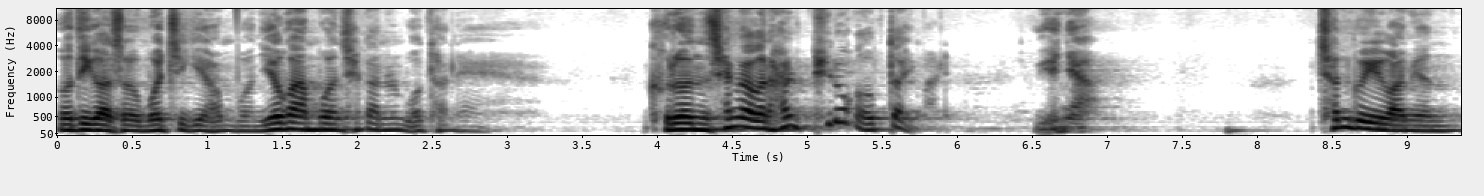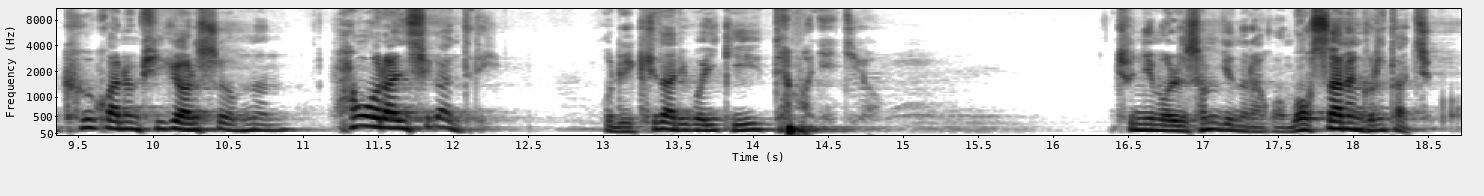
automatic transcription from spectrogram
어디 가서 멋지게 한번 여가 한번 생각을 못 하네. 그런 생각을 할 필요가 없다 이 말이야. 왜냐? 천국에 가면 그것과는 비교할 수 없는 황홀한 시간들이 우리를 기다리고 있기 때문이지요. 주님을 섬기느라고 목사는 그렇다 치고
